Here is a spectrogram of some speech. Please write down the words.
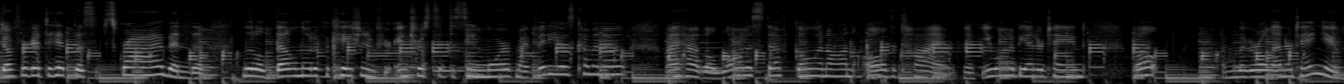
Don't forget to hit the subscribe and the little bell notification if you're interested to see more of my videos coming out. I have a lot of stuff going on all the time. And if you want to be entertained, well, I'm the girl to entertain you.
